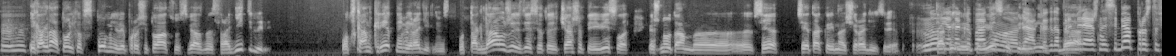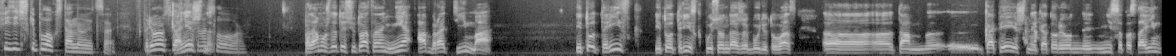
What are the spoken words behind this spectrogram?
Угу. И когда только вспомнили про ситуацию, связанную с родителями, вот с конкретными родителями, вот тогда уже здесь эта чаша перевесила, конечно, ну там э, все все так или иначе родители. Ну, так я так и подумала, перевес, да, когда да. примеряешь на себя, просто физически плохо становится, в прямом смысле Конечно, этого слова. Потому что эта ситуация она необратима. И тот риск, и тот риск, пусть он даже будет у вас э, э там э, копеечный, который он несопоставим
